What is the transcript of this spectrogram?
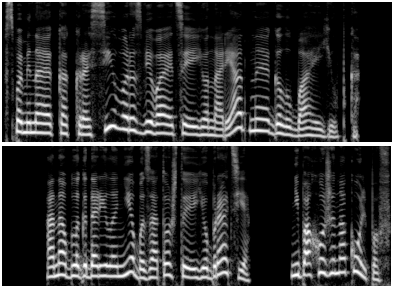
вспоминая, как красиво развивается ее нарядная голубая юбка. Она благодарила небо за то, что ее братья не похожи на кольпов,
